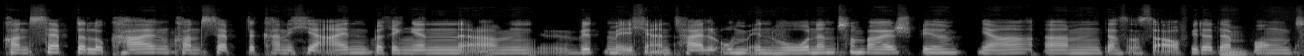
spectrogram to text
Konzepte, lokalen Konzepte kann ich hier einbringen? Ähm, widme ich einen Teil um in Wohnen zum Beispiel? Ja, ähm, das ist auch wieder der mhm. Punkt.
